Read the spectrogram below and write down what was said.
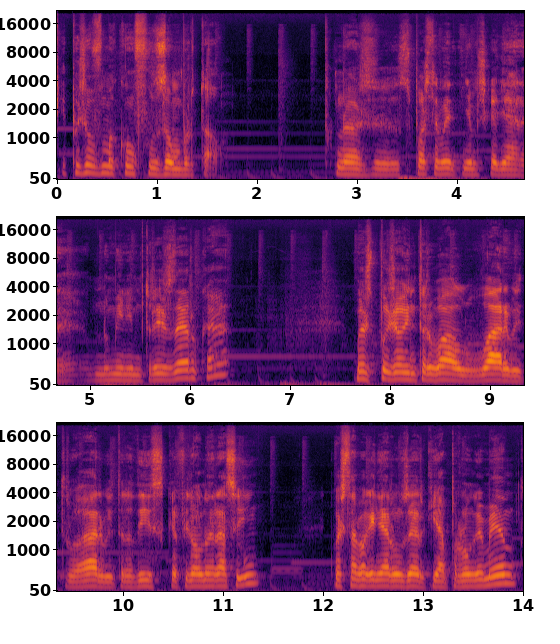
E depois houve uma confusão brutal. Porque nós eh, supostamente tínhamos que ganhar eh, no mínimo 3-0 cá, mas depois ao intervalo o árbitro, a árbitra disse que afinal não era assim, que bastava ganhar um 0 que ia a prolongamento.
